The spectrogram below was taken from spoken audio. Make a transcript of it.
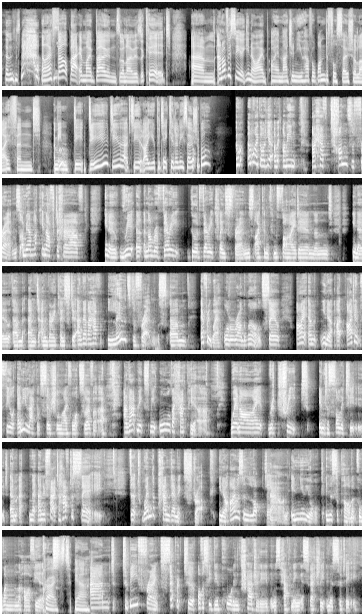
and, and I felt that in my bones when I was a kid. Um, and obviously, you know, I I imagine you have a wonderful social life, and I mean, do do you do you have do you, are you particularly sociable? Oh, oh my God, yeah. I mean, I mean, I have tons of friends. I mean, I'm lucky enough to have, you know, re- a number of very good, very close friends I can confide in and, you know, um, and, and I'm very close to. And then I have loads of friends um, everywhere, all around the world. So I am, you know, I, I don't feel any lack of social life whatsoever. And that makes me all the happier when I retreat into solitude. Um, and in fact, I have to say, that when the pandemic struck, you know, I was in lockdown in New York in this apartment for one and a half years. Christ, yeah. And to be frank, separate to obviously the appalling tragedy that was happening, especially in the city,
